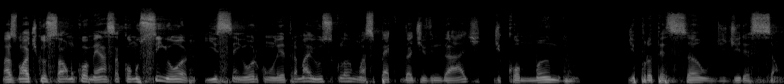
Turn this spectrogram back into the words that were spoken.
Mas note que o salmo começa como senhor, e senhor com letra maiúscula, um aspecto da divindade, de comando, de proteção, de direção.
